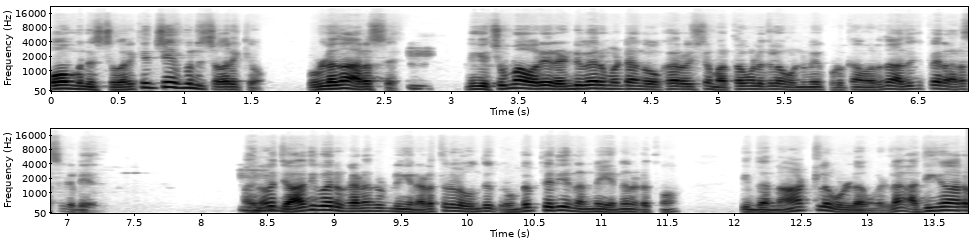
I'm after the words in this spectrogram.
ஹோம் மினிஸ்டர் வரைக்கும் சீஃப் மினிஸ்டர் வரைக்கும் உள்ளதான் அரசு. நீங்க சும்மா ஒரே ரெண்டு பேரும் மட்டும் அங்க உட்கார வச்சுட்டு மத்தவங்களுக்கு எல்லாம் ஒண்ணுமே கொடுக்காம வருது அதுக்கு பேர் அரசு கிடையாது. அதனால ஜாதிவாரி கணக்கெடுப்பு நீங்க நடத்துறதுல வந்து ரொம்ப பெரிய நன்மை என்ன நடக்கும்? இந்த நாட்டுல உள்ளவங்கள அதிகார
